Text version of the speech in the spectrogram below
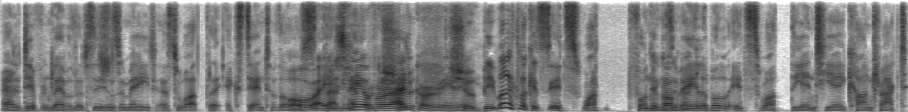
at a different level. The decisions are made as to what the extent of those. Oh, right. It's Leo Varadkar, really. Should be. Well, look, it's it's what funding is available. It's what the NTA contract.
